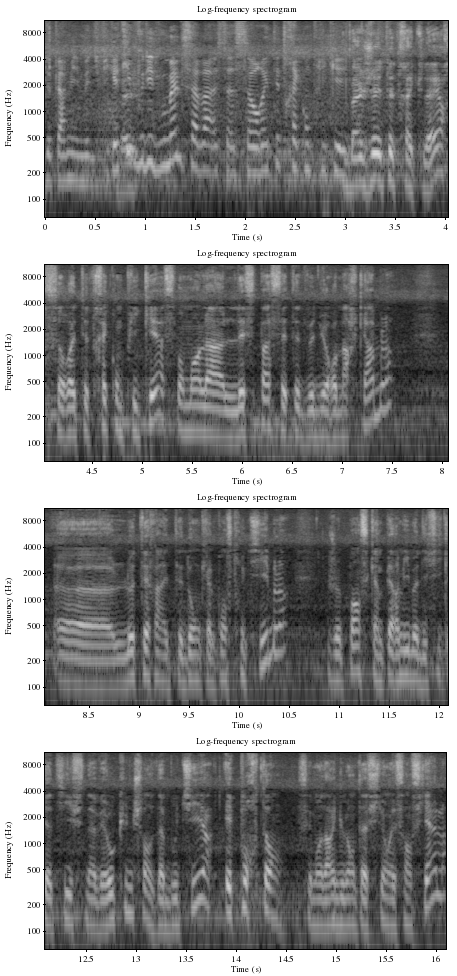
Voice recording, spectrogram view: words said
de permis modificatif Ben, Vous dites vous-même ça va, ça, ça aurait été très compliqué. Ben, J'ai été très clair, ça aurait été très compliqué. À ce moment-là, l'espace était devenu remarquable. Euh, le terrain était donc inconstructible. Je pense qu'un permis modificatif n'avait aucune chance d'aboutir. Et pourtant, c'est mon argumentation essentielle,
